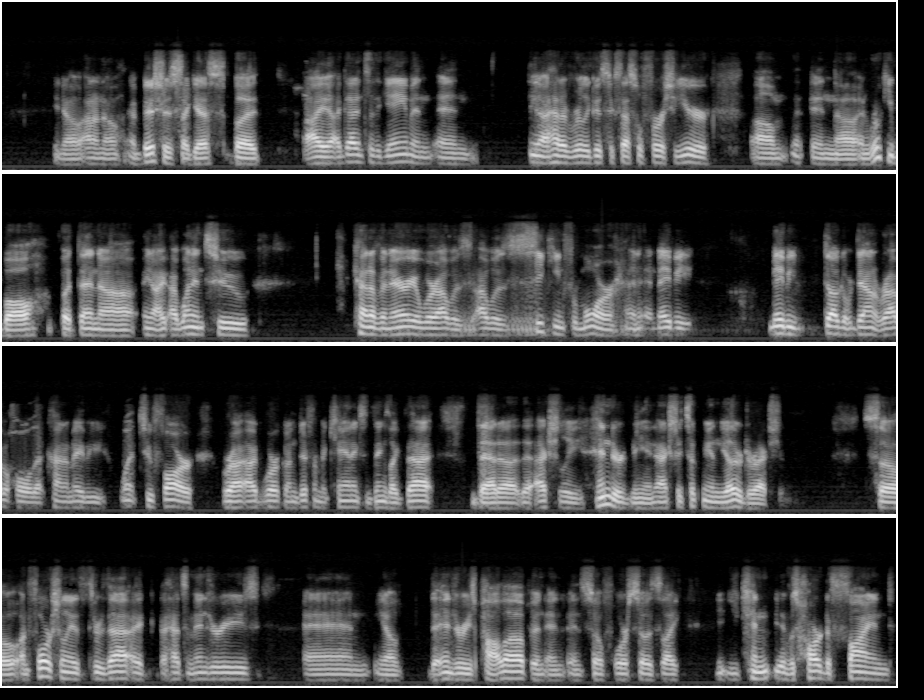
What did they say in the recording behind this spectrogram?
you know, I don't know, ambitious, I guess. But I, I got into the game and and you know I had a really good successful first year um, in uh, in rookie ball, but then uh, you know I, I went into kind of an area where I was I was seeking for more and, and maybe maybe dug down a rabbit hole that kind of maybe went too far where I, would work on different mechanics and things like that that uh, that actually hindered me and actually took me in the other direction. So unfortunately through that I, I, had some injuries and you know the injuries pile up and, and and so forth. So it's like you can it was hard to find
